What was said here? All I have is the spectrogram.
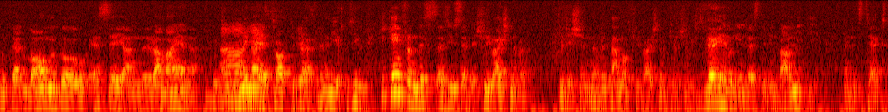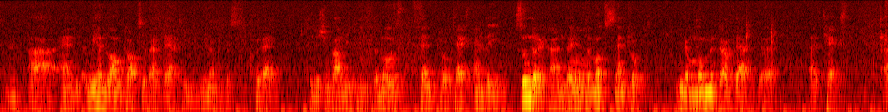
with that long ago essay on the Ramayana, which Ah, he and I had talked about yes, for many years. Because he, he came from this, as you said, the Sri Vaishnava tradition, uh, the Mhm. Tamil Sri Vaishnava tradition, which is very heavily invested in Valmiki and its text. Uh, and we had long talks about that, he, you know, because for that tradition, Valmiki is the most central text, and the Sundarakanda is the Mm. most central, you know, moment of that uh, uh, text. Uh,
